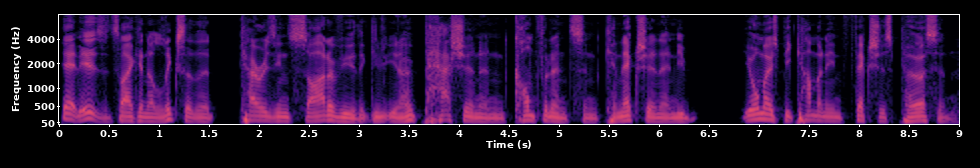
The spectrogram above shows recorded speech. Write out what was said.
Yeah, it is. It's like an elixir that carries inside of you that gives, you know, passion and confidence and connection. And you, you almost become an infectious person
